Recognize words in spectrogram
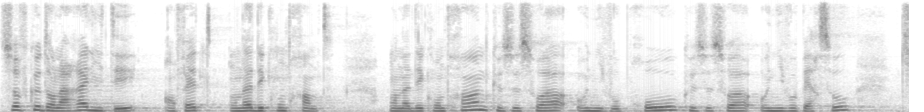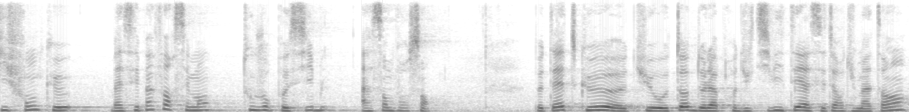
Sauf que dans la réalité, en fait, on a des contraintes on a des contraintes, que ce soit au niveau pro, que ce soit au niveau perso, qui font que bah, ce n'est pas forcément toujours possible à 100%. Peut-être que euh, tu es au top de la productivité à 7 h du matin,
